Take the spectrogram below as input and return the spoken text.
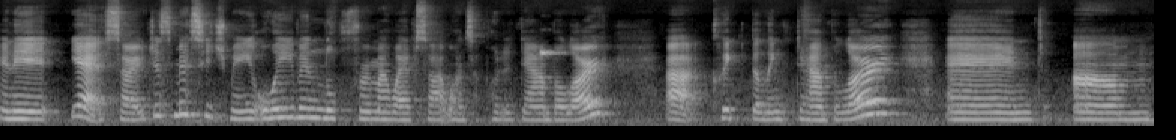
And it, yeah, so just message me or even look through my website once I put it down below. Uh, click the link down below and um,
